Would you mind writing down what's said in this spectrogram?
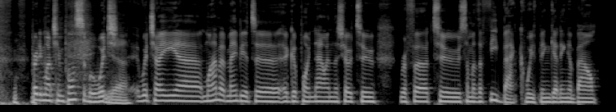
pretty much impossible. Which yeah. which I uh, Mohammed, maybe it's a, a, good point now in the show to refer to some of the feedback we've been getting about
